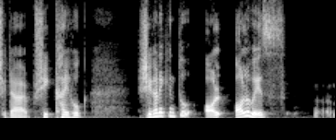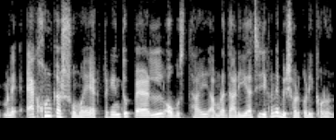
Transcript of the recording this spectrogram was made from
সেটা শিক্ষায় হোক, সেখানে কিন্তু অলওয়েজ মানে এখনকার সময়ে একটা কিন্তু প্যারাল অবস্থায় আমরা দাঁড়িয়ে আছি যেখানে বেসরকারিকরণ।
